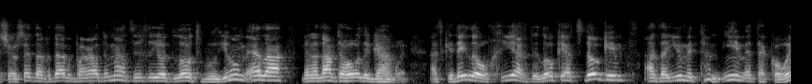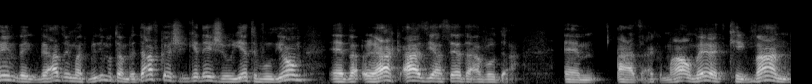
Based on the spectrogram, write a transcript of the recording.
שעושה את העבודה בפרה אדומה צריך להיות לא טבול יום, אלא בן אדם טהור לגמרי. אז כדי להוכיח דלא כהצדוקים, אז היו מטמאים את הכהן, ואז היו מטבילים אותם בדווקא כדי שהוא יהיה טבול יום, אה, ורק אז יעשה את העבודה. אמ, אז הגמרא אומרת, כיוון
